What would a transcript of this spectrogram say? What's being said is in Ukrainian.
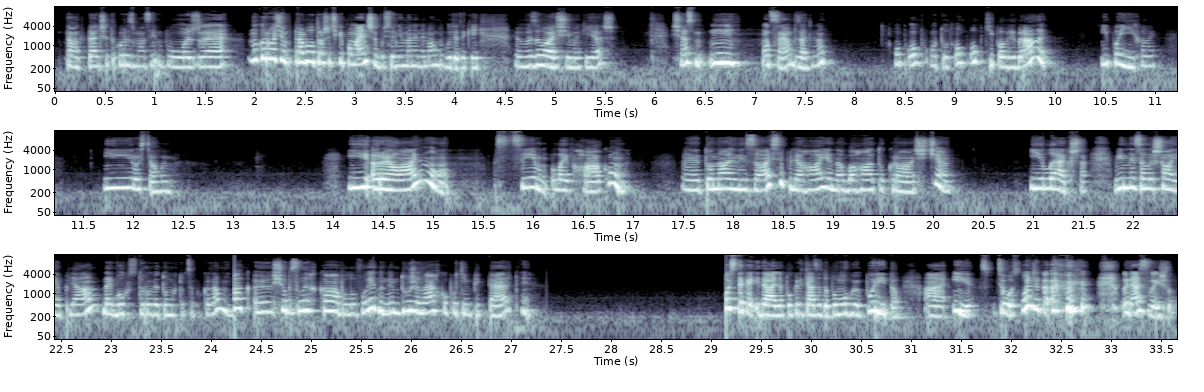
Так, далі таку розмазуємо. Боже. Ну, коротше, треба було трошечки поменше, бо сьогодні в мене не мав би бути такий визиваючий макіяж. Зараз, оце обов'язково. Оп-оп, отут, оп-оп, типа вібрали і поїхали. І розтягуємо. І реально з цим лайфхаком е, тональний засіб лягає набагато краще і легше. Він не залишає плям, дай Бог здоров'я тому, хто це показав. Так, е, щоб злегка було видно, ним дуже легко потім підтерти. Ось таке ідеальне покриття за допомогою поріто. І з цього спонжика у нас вийшло.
